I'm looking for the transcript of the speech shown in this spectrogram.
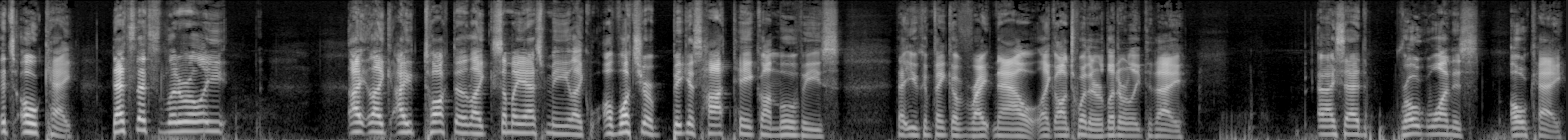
it's okay. That's that's literally. I like I talked to like somebody asked me like oh, what's your biggest hot take on movies that you can think of right now like on Twitter literally today. And I said Rogue One is okay.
